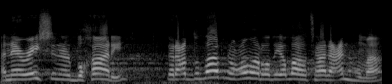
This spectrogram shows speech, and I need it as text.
a narration in al-Bukhari that Abdullah ibn Umar radiallahu ta'ala anhuma,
